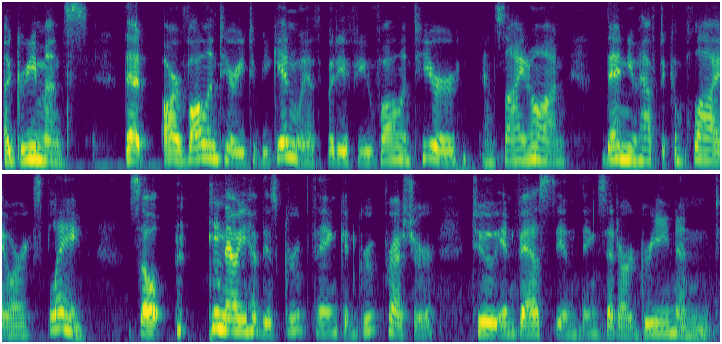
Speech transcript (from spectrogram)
agreements that are voluntary to begin with. But if you volunteer and sign on, then you have to comply or explain. So now you have this group think and group pressure to invest in things that are green and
